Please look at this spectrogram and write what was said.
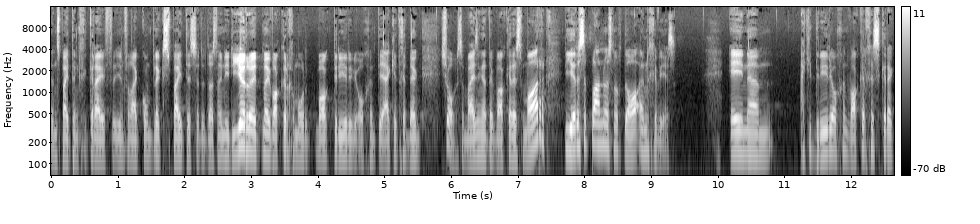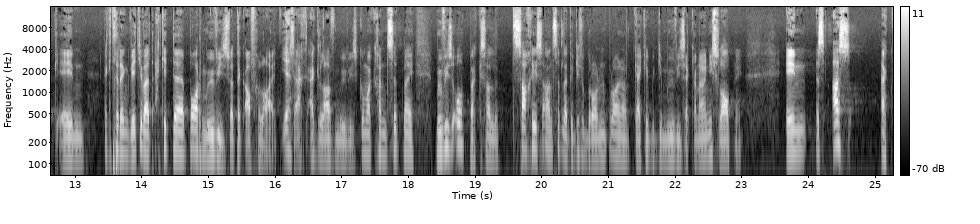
inspuiting gekry vir een van daai kompleks spuite, so dit was nou nie die Here het my wakker gemaak 3 uur in die oggend nie. Ek het gedink, "Sjoe, it's amazing dat ek wakker is," maar die Here se plan was nog daarin gewees. En ehm um, ek het 3 uur die oggend wakker geskrik en ek het gedink, weet jy wat, ek het 'n paar movies wat ek afgelaai het. Yes, ek ek love movies. Kom ek gaan sit my movies op. Ek sal dit saggies aansit laat ek vir Brandon plaai en dan kyk ek 'n bietjie movies. Ek kan nou nie slaap nie. En is as ek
